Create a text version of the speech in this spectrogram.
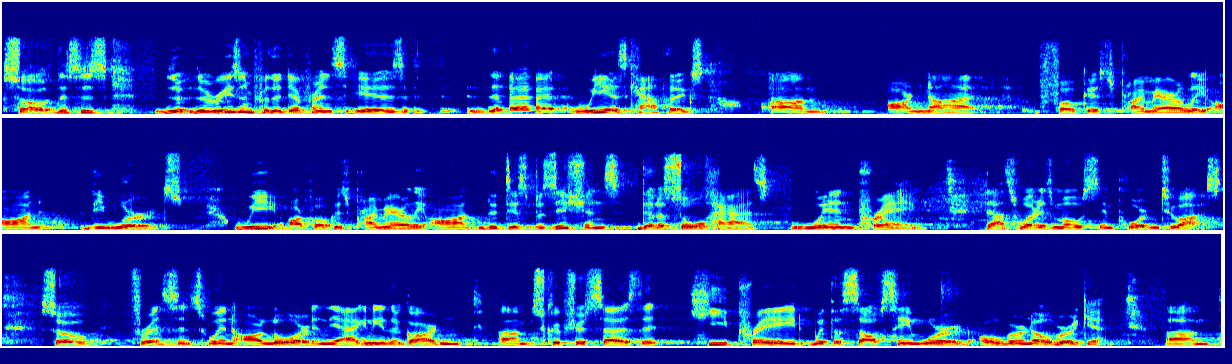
So this is the, the reason for the difference is that we as Catholics um, are not focused primarily on the words. We are focused primarily on the dispositions that a soul has when praying. That's what is most important to us. So, for instance, when our Lord in the agony of the garden, um, Scripture says that he prayed with the self same word over and over again. Um,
